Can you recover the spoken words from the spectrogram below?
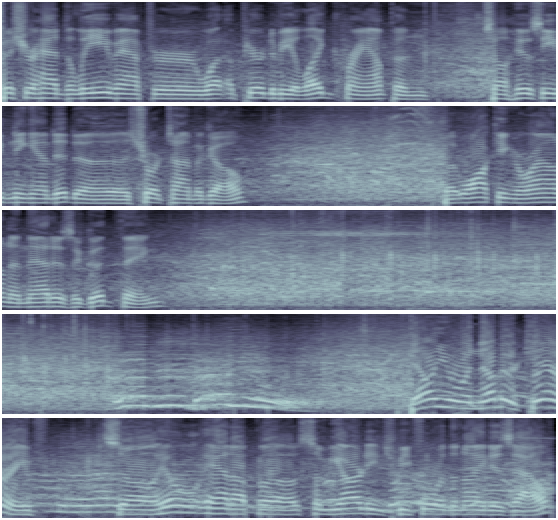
Fisher had to leave after what appeared to be a leg cramp, and so his evening ended a short time ago. But walking around, and that is a good thing. Bellew another carry, so he'll add up uh, some yardage before the night is out.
